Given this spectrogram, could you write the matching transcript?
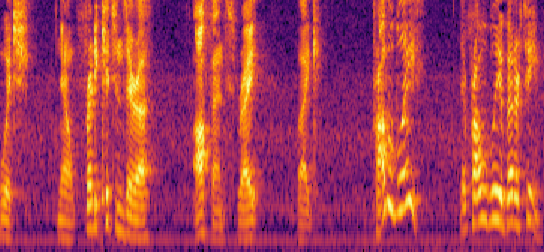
which you know Freddie Kitchens era offense, right? Like probably they're probably a better team.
